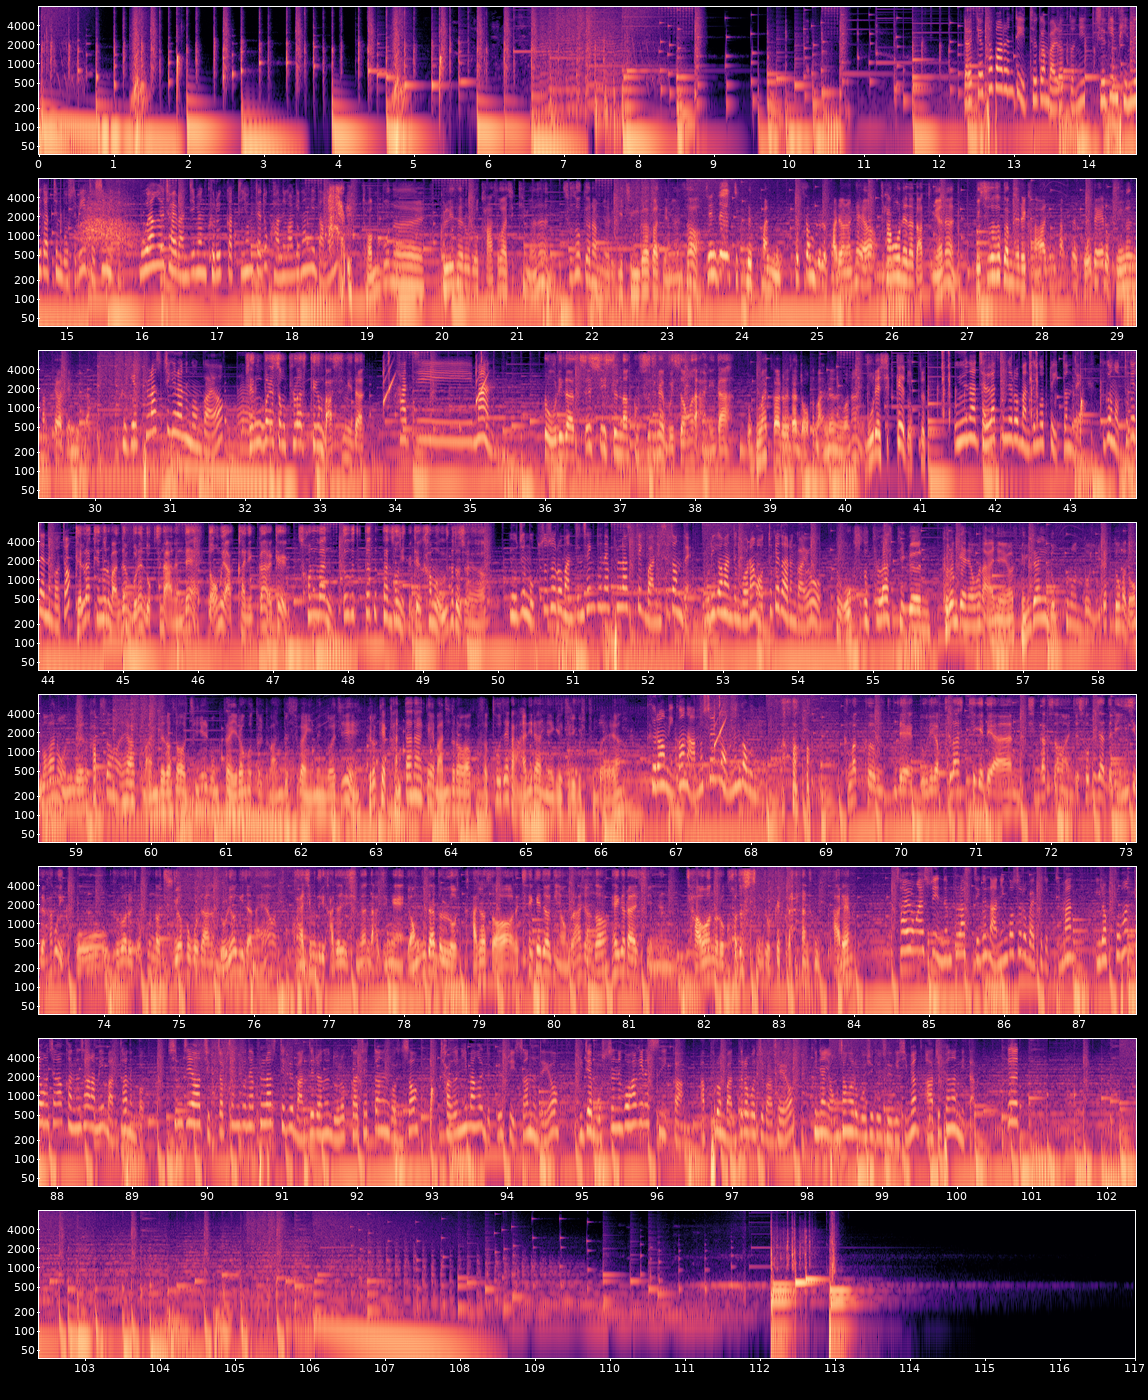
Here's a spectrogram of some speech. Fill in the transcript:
얇게 펴바른 뒤 이틀간 말렸더니 질긴 비닐 같은 모습이 됐습니다. 모양을 잘 만지면 그릇 같은 형태도 가능하긴 합니다만 전분을 글리세롤로 가소화시키면은 수소 결합력이 증가가 되면서 찐득찐득한 특성들을 발현을 해요. 상온에다 놔두면은 그 수소 결합력이 강해진 상태 그대로 죽는 상태가 됩니다. 그게 플라스틱이라는 건가요? 생분해성 플라스틱은 맞습니다. 하지만 또 우리가 쓸 수 있을 만큼 수준의 물성은 아니다. 녹말가루에다 넣어서 만드는 거는 물에 쉽게 녹죠. 우유나 젤라틴으로 만든 것도 있던데 그건 어떻게 되는 거죠? 젤라틴으로 만들면 물에 녹진 않은데 너무 약하니까 이렇게 손만 뜨뜻, 뜨뜻한 손이 이렇게 하면 으스러져요. 요즘 옥수수로 만든 생분해 플라스틱 많이 쓰던데 우리가 만든 거랑 어떻게 다른가요? 그 옥수수 플라스틱은 그런 개념은 아니에요. 굉장히 높은 온도, 200도가 넘어가는 온도에서 합성을 해갖고 만들어서 비닐봉투 이런 것들도 만들 수가 있는 거지. 그렇게 간단하게 만들어 갖고서 소재가 아니라는 얘기를 드리고 싶은 거예요. 그럼 이건 아무 쓸모 없는 거군요. 그만큼 이제 우리가 플라스틱에 대한 심각성을 이제 소비자들이 인식을 하고 있고 그거를 조금 더 줄여보고자 하는 노력이잖아요. 관심들이 가져주시면 나중에 연구자들로 가셔서 체계적인 연구를 하셔서 해결할 수 있는 자원으로 커졌으면 좋겠다라는 바램. 사용할 수 있는 플라스틱은 아닌 것으로 밝혀졌지만 이렇게 환경을 생각하는 사람이 많다는 것 심지어 직접 생분해 플라스틱을 만들려는 노력까지 했다는 것에서 작은 희망을 느낄 수 있었는데요. 이제 못 쓰는 거 확인했으니까 앞으로 만들어보지 마세요. 그냥 영상으로 보시고 즐기시면 아주 편합니다. 끝!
